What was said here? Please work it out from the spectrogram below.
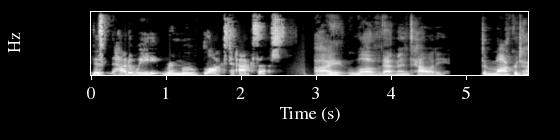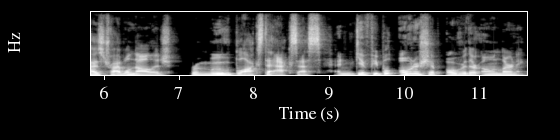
This, how do we remove blocks to access? I love that mentality. Democratize tribal knowledge, remove blocks to access, and give people ownership over their own learning.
